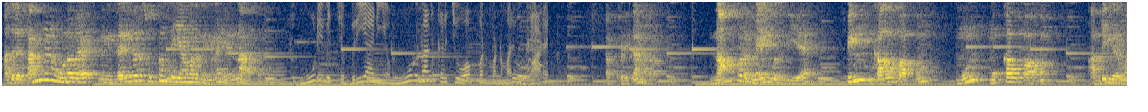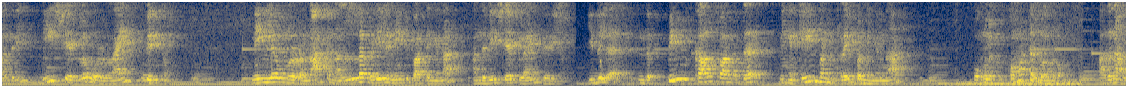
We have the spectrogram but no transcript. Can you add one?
அதுல தங்கின உணவை நீங்க சரிவர சுத்தம் செய்யாம இருந்தீங்கன்னா என்ன ஆகும்? மூடி வச்ச பிரியாணியை மூணு நாள் கழிச்சு ஓபன் பண்ண மாதிரி ஒரு வாடகை. அப்படிதான் நாக்கோட மேல் பகுதியை பின் கால் பாகம் முன் முக்கால் பாகம் அப்படிங்கிற மாதிரி வி ஷேப்ல ஒரு லைன் பிரிக்கும். நீங்களே உங்களோட நாக்கை நல்லா வெளியில நீட்டி பார்த்தீங்கன்னா அந்த வி ஷேப் லைன் தெரியும். இதுல இந்த பின் கால் பாகத்தை நீங்க க்ளீன் பண்ண ட்ரை பண்ணீங்கன்னா உங்களுக்கு கொமட்டல் வந்துடும் அதனால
